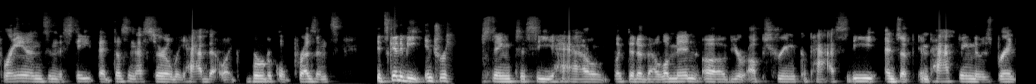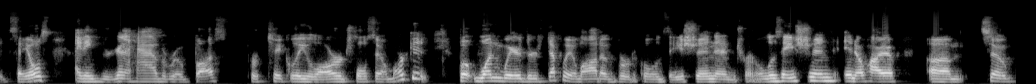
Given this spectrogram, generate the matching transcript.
brands in the state that doesn't necessarily have that like vertical presence, it's going to be interesting interesting to see how like the development of your upstream capacity ends up impacting those branded sales. I think you're going to have a robust, particularly large wholesale market, but one where there's definitely a lot of verticalization and internalization in Ohio. Um, so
